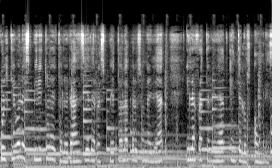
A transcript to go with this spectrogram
cultiva el espíritu de tolerancia, de respeto a la personalidad y la fraternidad entre los hombres.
